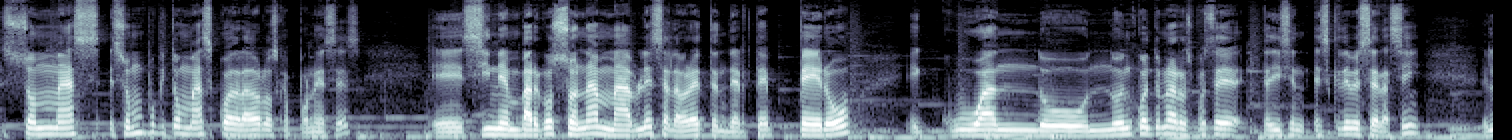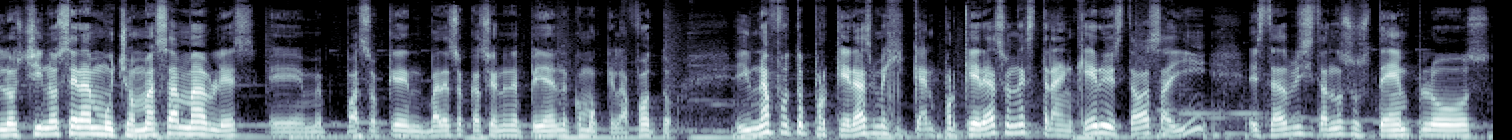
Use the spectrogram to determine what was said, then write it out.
son más, son un poquito más cuadrados los japoneses. Eh, sin embargo, son amables a la hora de atenderte, pero eh, cuando no encuentran una respuesta te dicen, es que debe ser así. Los chinos eran mucho más amables. me pasó que en varias ocasiones me pedían como que la foto. Y una foto porque eras mexicano, porque eras un extranjero y estabas ahí. Estabas visitando sus templos,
